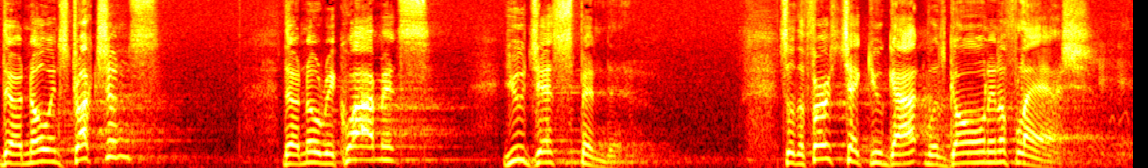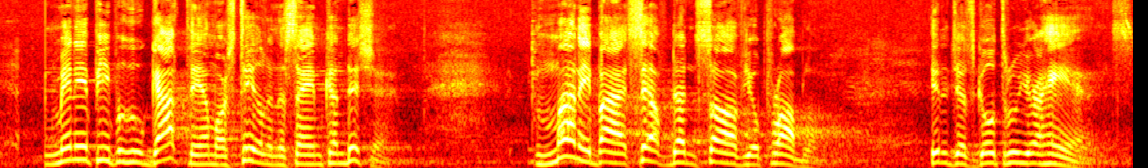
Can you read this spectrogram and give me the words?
There are no instructions, there are no requirements. You just spend it. So the first check you got was gone in a flash. Many people who got them are still in the same condition. Money by itself doesn't solve your problem, it'll just go through your hands.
